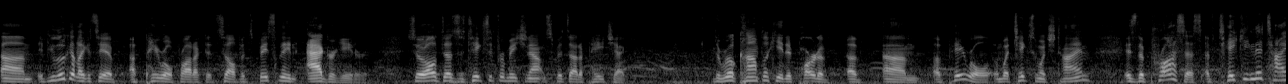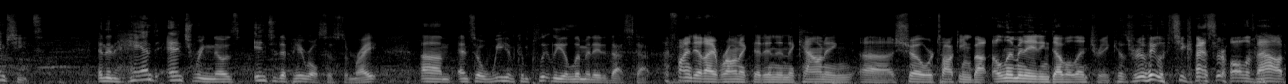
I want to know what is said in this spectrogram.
um, if you look at, like I say, a, a payroll product itself, it's basically an aggregator. So all it does is it takes information out and spits out a paycheck the real complicated part of, of, um, of payroll and what takes so much time is the process of taking the timesheets and then hand entering those into the payroll system, right? Um, and so we have completely eliminated that step. I find it ironic that in an accounting uh, show we're talking about eliminating double entry, because really what you guys are all about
